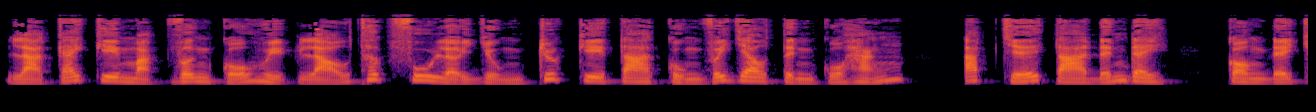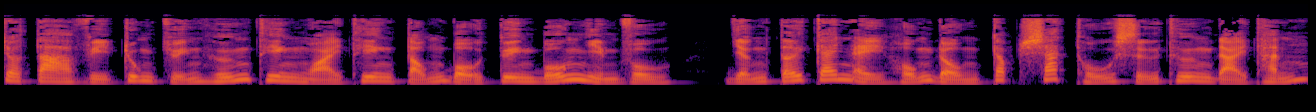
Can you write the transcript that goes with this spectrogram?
là cái kia mặt vân cổ huyệt lão thất phu lợi dụng trước kia ta cùng với giao tình của hắn, áp chế ta đến đây, còn để cho ta vì trung chuyển hướng thiên ngoại thiên tổng bộ tuyên bố nhiệm vụ, dẫn tới cái này hỗn độn cấp sát thủ xử thương đại thánh,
